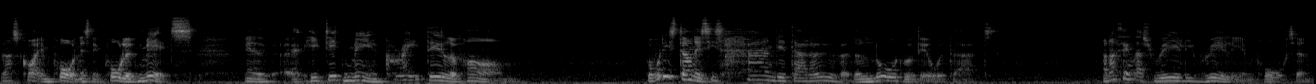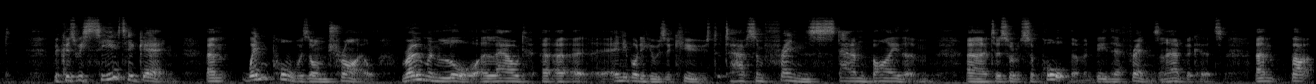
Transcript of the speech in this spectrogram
that's quite important, isn't it? Paul admits, you know, uh, he did me a great deal of harm. But what he's done is he's handed that over. The Lord will deal with that. And I think that's really, really important because we see it again. Um, when Paul was on trial, Roman law allowed uh, uh, uh, anybody who was accused to have some friends stand by them uh, to sort of support them and be their friends and advocates. Um, but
